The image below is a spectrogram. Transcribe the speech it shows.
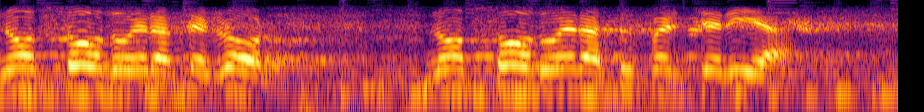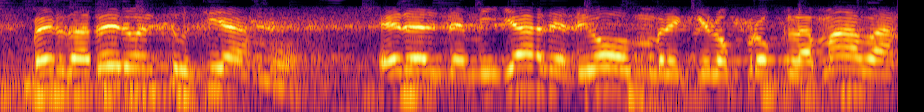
No todo era terror, no todo era superchería. Verdadero entusiasmo era el de millares de hombres que lo proclamaban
